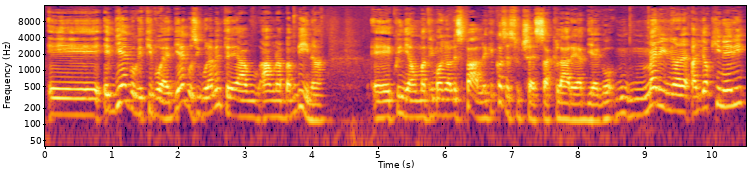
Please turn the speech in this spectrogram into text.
E, e Diego che tipo è? Diego sicuramente ha, ha una bambina e quindi ha un matrimonio alle spalle. Che cosa è successo a Clara e a Diego? Marilyn agli occhi neri,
